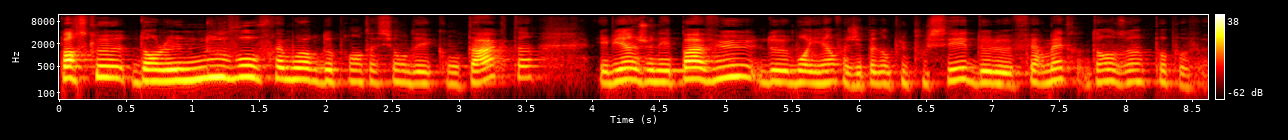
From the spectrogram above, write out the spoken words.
parce que dans le nouveau framework de présentation des contacts, eh bien je n'ai pas vu de moyen, enfin j'ai pas non plus poussé de le faire mettre dans un popover.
